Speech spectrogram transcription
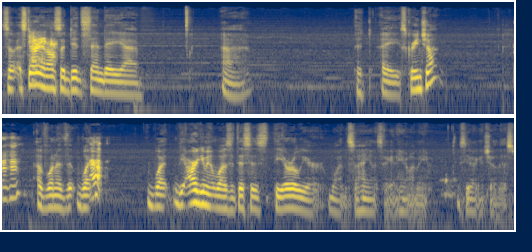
So Asterion also did send a uh, uh, a, a screenshot of one of the what Oh. what the argument was that this is the earlier one. So hang on a second here. Let me see if I can show this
